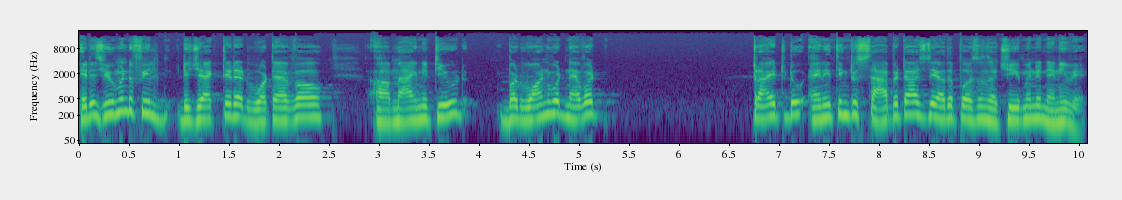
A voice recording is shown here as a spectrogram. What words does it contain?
It is human to feel dejected at whatever uh, magnitude, but one would never try to do anything to sabotage the other person's achievement in any way,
